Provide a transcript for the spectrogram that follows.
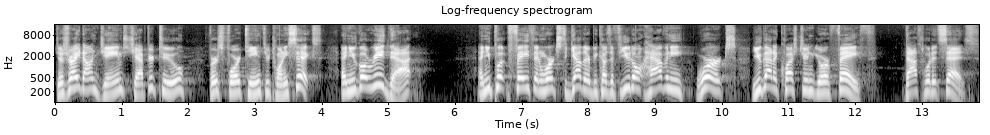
Just write down James chapter 2, verse 14 through 26. And you go read that, and you put faith and works together because if you don't have any works, you got to question your faith. That's what it says,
